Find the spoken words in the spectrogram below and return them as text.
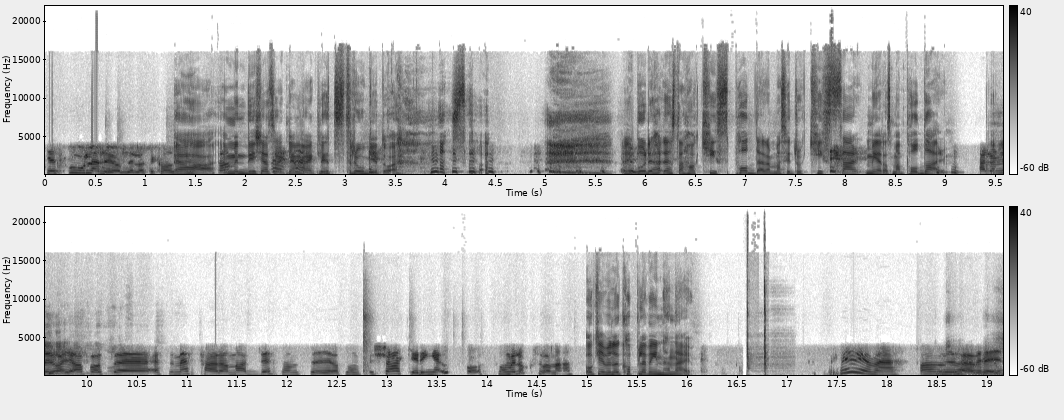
Jag spolar nu om det låter konstigt. Jaha, ja, men det känns verkligen verklighetstroget då. Alltså. Vi borde nästan ha kisspodden när man sitter och kissar medan man poddar. Hallå, nu har jag fått eh, sms här av Madde som säger att hon försöker ringa upp oss. Hon vill också vara med. Okej, men då kopplar vi in henne här. Nu är jag med. nu hör vi dig.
